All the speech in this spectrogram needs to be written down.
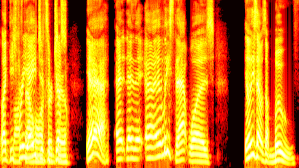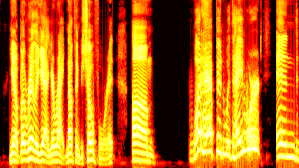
Like these lost free agents Horford have just too. Yeah, and, uh, at least that was, at least that was a move, you know. But really, yeah, you're right. Nothing to show for it. Um, what happened with Hayward, and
